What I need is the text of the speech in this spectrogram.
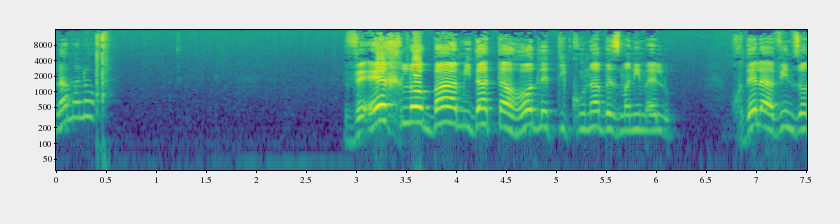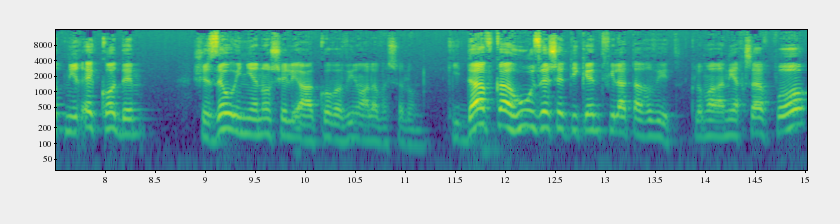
למה לא? ואיך לא באה מידת ההוד לתיקונה בזמנים אלו? וכדי להבין זאת נראה קודם שזהו עניינו של יעקב אבינו עליו השלום. כי דווקא הוא זה שתיקן תפילת ערבית. כלומר, אני עכשיו פה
